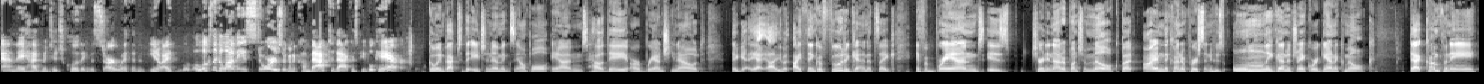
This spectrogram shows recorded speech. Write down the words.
and they had vintage clothing to start with. And you know, I, it looks like a lot of these stores are going to come back to that because people care. Going back to the H and M example and how they are branching out. I think of food again. It's like if a brand is churning out a bunch of milk, but I'm the kind of person who's only going to drink organic milk that company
